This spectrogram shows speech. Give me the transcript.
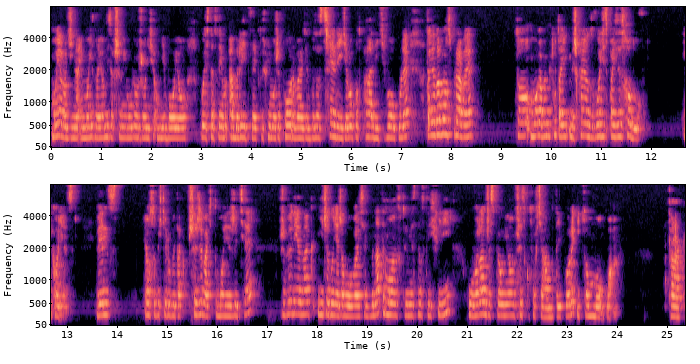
moja rodzina i moi znajomi zawsze mi mówią, że oni się o mnie boją, bo jestem w tej Ameryce, ktoś mnie może porwać, albo zastrzelić, albo podpalić w ogóle. A tak na dobrą sprawę, to mogłabym tutaj, mieszkając w Łodzi, spać ze schodów. I koniec. Więc ja osobiście lubię tak przeżywać to moje życie, żeby jednak niczego nie żałować. Jakby na ten moment, w którym jestem w tej chwili, uważam, że spełniłam wszystko, co chciałam do tej pory i co mogłam. Tak,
